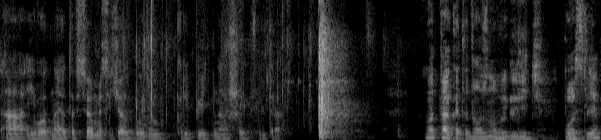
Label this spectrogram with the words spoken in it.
а, и вот на это все мы сейчас будем крепить наши фильтра. Вот так это должно выглядеть после.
